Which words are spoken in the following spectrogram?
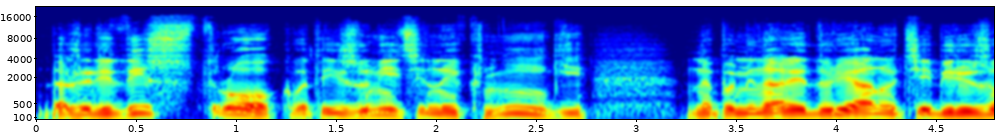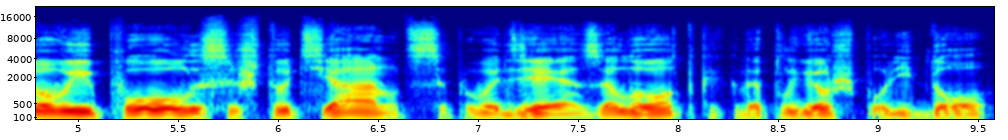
Даже ряды строк в этой изумительной книге напоминали Дуриану те бирюзовые полосы, что тянутся по воде за лодкой, когда плывешь по льдо.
